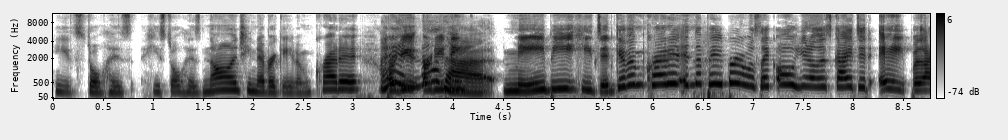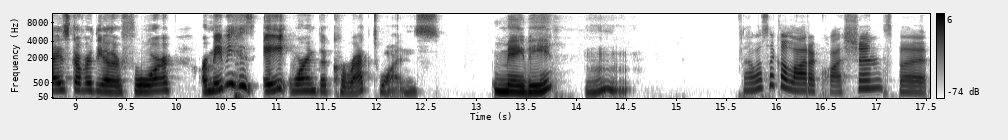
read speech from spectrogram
he stole his he stole his knowledge, he never gave him credit? I Or do you- know or do you think. Maybe he did give him credit in the paper and was like, "Oh, you know, this guy did 8, but I discovered the other 4." Or maybe his 8 weren't the correct ones. Maybe. Mm. That was like a lot of questions, but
